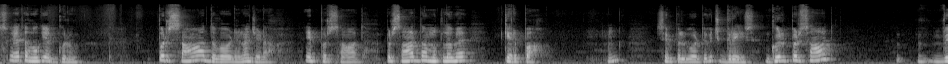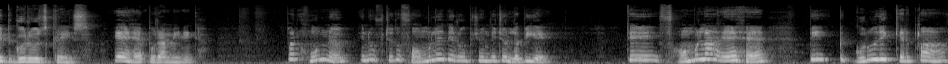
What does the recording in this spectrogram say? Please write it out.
So ਇਹ ਤਾਂ ਹੋ ਗਿਆ ਗੁਰੂ ਪ੍ਰਸਾਦ ਵਰਡ ਹੈ ਨਾ ਜਿਹੜਾ, ਇਹ ਪ੍ਰਸਾਦ। ਪ੍ਰਸਾਦ ਦਾ ਮਤਲਬ ਹੈ ਕਿਰਪਾ। ਸਿੰਪਲ ਵਰਡ ਦੇ ਵਿੱਚ ਗ੍ਰੇਸ ਗੁਰ ਪ੍ਰਸਾਦ ਵਿਦ ਗੁਰੂਜ਼ ਗ੍ਰੇਸ ਇਹ ਹੈ ਪੂਰਾ मीनिंग ਪਰ ਹੁਣ ਇਹਨੂੰ ਜਦੋਂ ਫਾਰਮੂਲੇ ਦੇ ਰੂਪ ਚ ਹੁੰਦੇ ਚੋਂ ਲੱਭੀਏ ਤੇ ਫਾਰਮੂਲਾ ਇਹ ਹੈ ਵੀ ਗੁਰੂ ਦੀ ਕਿਰਪਾ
